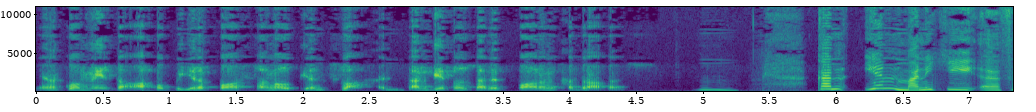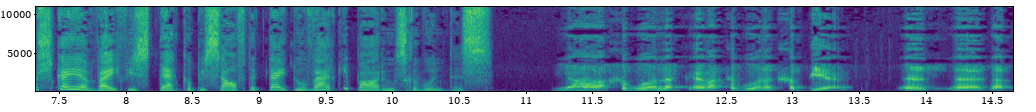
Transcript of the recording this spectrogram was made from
en dan kom mense af op 'n hele paar sange op een slag en dan weet ons dat dit paringsgedrag is. Hmm. Kan een mannetjie uh, verskeie wyfies dek op dieselfde tyd? Hoe werk die paringsgewoontes? Ja, gewoonlik uh, wat gewoonlik gebeur is uh dat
